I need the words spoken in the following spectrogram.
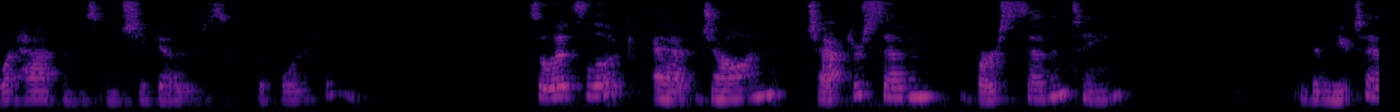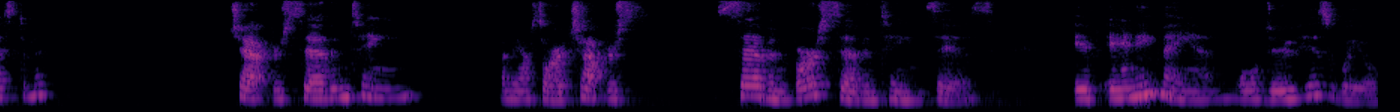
what happens when she goes before the king. So let's look at John chapter 7, verse 17, in the New Testament. Chapter 17, I mean, I'm sorry, chapter 7, verse 17 says, If any man will do his will,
